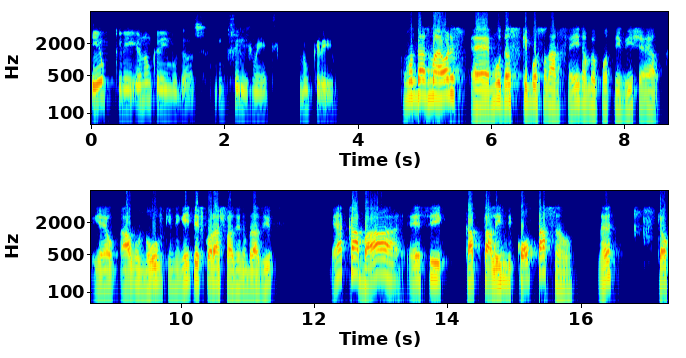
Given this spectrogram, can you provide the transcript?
eu creio, eu não creio em mudança, infelizmente, não creio. Uma das maiores é, mudanças que Bolsonaro fez, ao meu ponto de vista, é, e é algo novo que ninguém teve coragem de fazer no Brasil, é acabar esse capitalismo de cooptação, né? Que é o,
